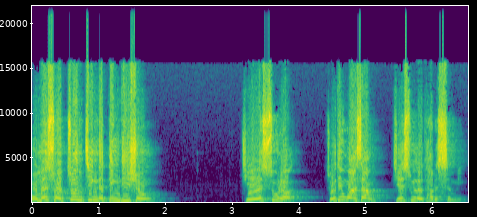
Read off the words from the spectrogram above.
我们所尊敬的丁弟兄，结束了昨天晚上结束了他的生命。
